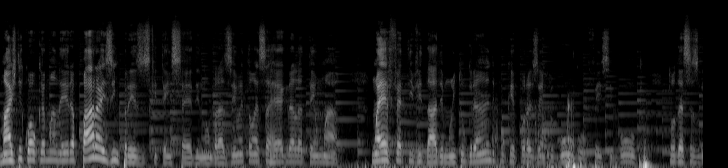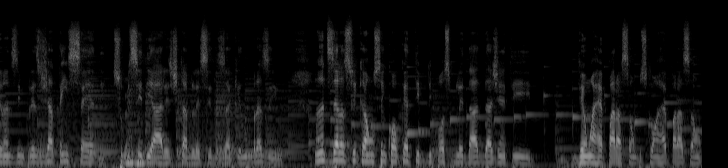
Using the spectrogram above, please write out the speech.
Mas de qualquer maneira, para as empresas que têm sede no Brasil, então essa regra ela tem uma uma efetividade muito grande, porque, por exemplo, Google, Facebook, todas essas grandes empresas já têm sede, subsidiárias estabelecidas aqui no Brasil. Antes elas ficavam sem qualquer tipo de possibilidade da gente ver uma reparação, buscar uma reparação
